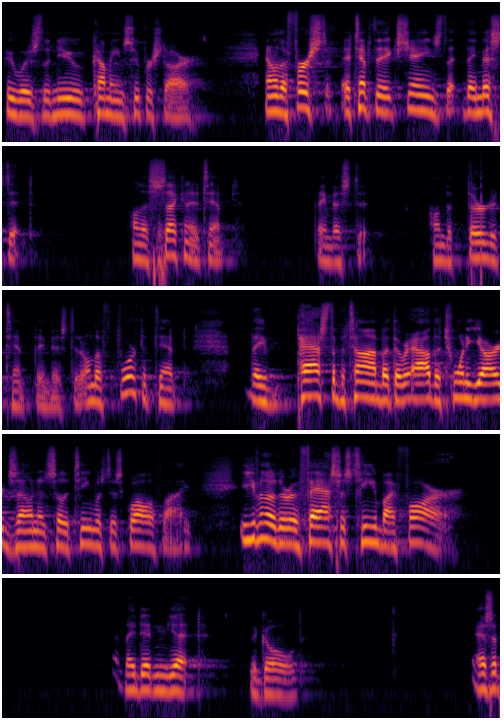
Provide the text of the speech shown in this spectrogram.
who was the new coming superstar. And on the first attempt they exchanged, they missed it. On the second attempt, they missed it. On the third attempt, they missed it. On the fourth attempt, they passed the baton, but they were out of the 20 yard zone, and so the team was disqualified. Even though they were the fastest team by far, they didn't get the gold. As, a,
